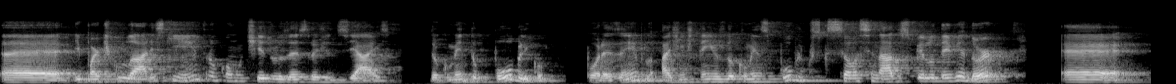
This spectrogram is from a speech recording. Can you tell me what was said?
é, e particulares que entram como títulos extrajudiciais. Documento público, por exemplo, a gente tem os documentos públicos que são assinados pelo devedor é,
